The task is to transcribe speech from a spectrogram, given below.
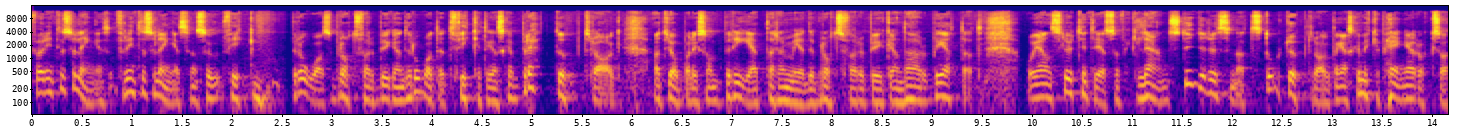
för inte, så länge, för inte så länge sedan så fick BRÅ, alltså Brottsförebyggande rådet, fick ett ganska brett uppdrag att jobba liksom bredare med det brottsförebyggande arbetet. Och i anslutning till det så fick Länsstyrelsen ett stort uppdrag med ganska mycket pengar också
